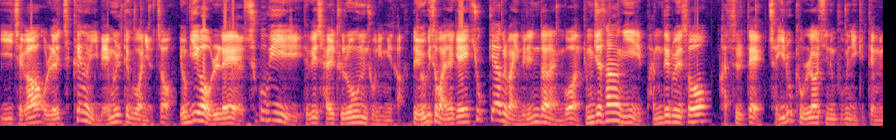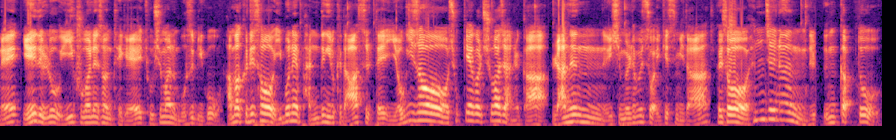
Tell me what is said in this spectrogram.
이 제가 원래 체크해놓은 이 매물대 구간이었죠. 여기가 원래 수급이 되게 잘 들어오는 존입니다. 근데 여기서 만약에 숏 계약을 많이 늘린다는 건 경제 상황이 반대로 해서 갔을 때 자, 이렇게 올라갈 수 있는 부분이 있기 때문에 얘들로 이 구간에서는 되게 조심하는 모습이고 아마 그래서 이번에 반등이 이렇게 나왔을 때 여기서 숏 계약을 추가하지 않을까라는 의심을 해볼 수가 있겠습니다. 그래서 현재는 은값도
